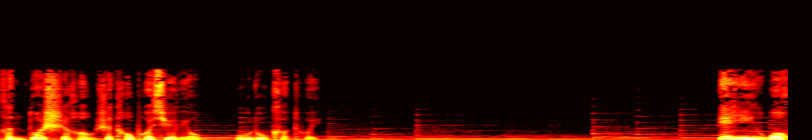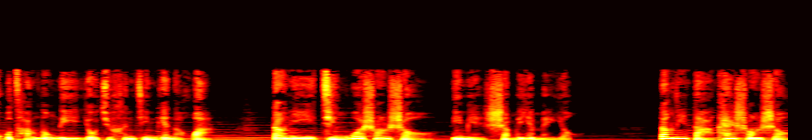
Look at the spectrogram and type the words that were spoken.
很多时候是头破血流，无路可退。电影《卧虎藏龙》里有句很经典的话：“当你紧握双手，里面什么也没有；当你打开双手，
